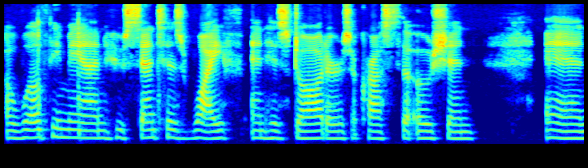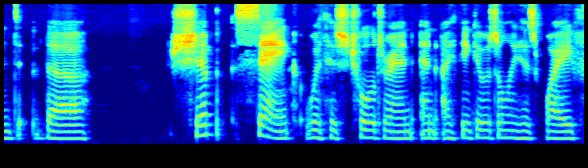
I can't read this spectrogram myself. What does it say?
a wealthy man who sent his wife and his daughters across the ocean, and the ship sank with his children, and I think it was only his wife,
